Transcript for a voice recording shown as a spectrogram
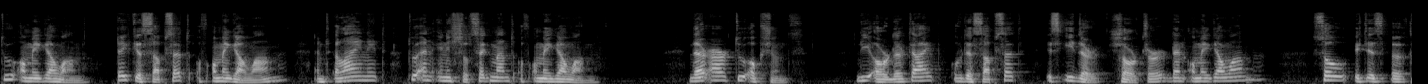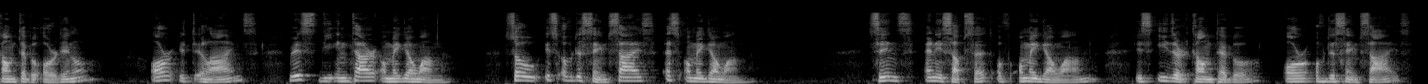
to omega 1. Take a subset of omega 1 and align it to an initial segment of omega 1. There are two options. The order type of the subset is either shorter than omega 1, so it is a countable ordinal, or it aligns with the entire omega 1, so it's of the same size as omega 1. Since any subset of omega 1 is either countable or of the same size,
